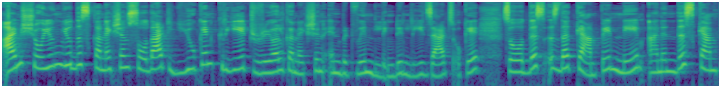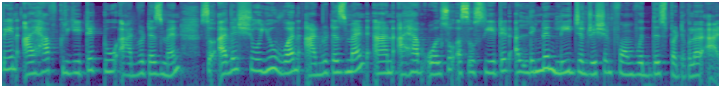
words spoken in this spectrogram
I'm showing you this connection so that you can create real connection in between LinkedIn leads ads. Okay, so this is the campaign name, and in this campaign, I have created two advertisement. So I will show you one advertisement, and I have also associated a LinkedIn lead generation form with this particular ad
